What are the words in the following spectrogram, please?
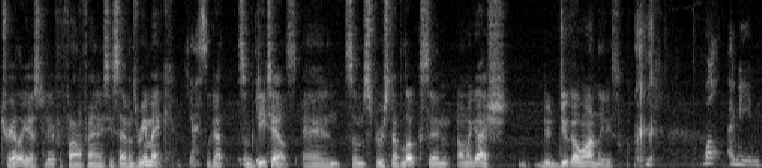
trailer yesterday for Final Fantasy VII's remake. Yes. We got some Indeed. details and some spruced up looks, and oh my gosh, do, do go on, ladies. Well, I mean,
